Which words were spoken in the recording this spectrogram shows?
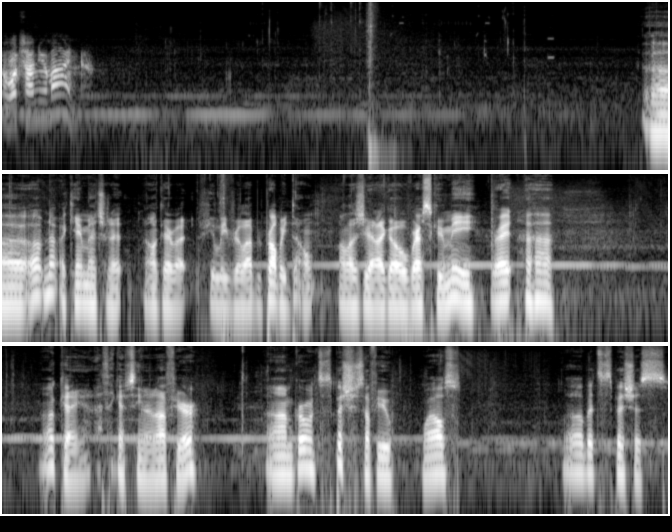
What's on your mind? Uh, oh, no, I can't mention it. I don't care about if you leave your lab. You probably don't, unless you gotta go rescue me, right? Okay, I think I've seen enough here. I'm growing suspicious of you, Wells. A little bit suspicious.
